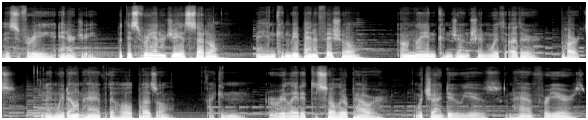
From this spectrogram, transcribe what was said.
this free energy. But this free energy is subtle and can be beneficial only in conjunction with other parts, and we don't have the whole puzzle. I can relate it to solar power, which I do use and have for years.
